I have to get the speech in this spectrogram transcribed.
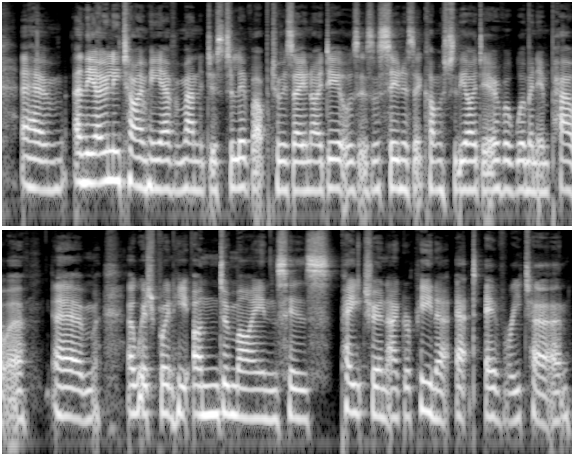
um, and the only time he ever manages to live up to his own ideals is as soon as it comes to the idea of a woman in power, um, at which point he undermines his patron Agrippina at every turn.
